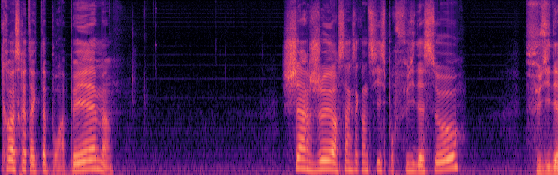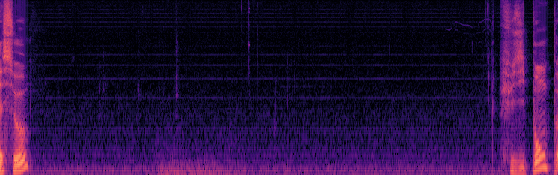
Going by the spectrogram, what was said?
cross rétractable pour un PM. Chargeur 556 pour fusil d'assaut. Fusil d'assaut. Fusil pompe.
